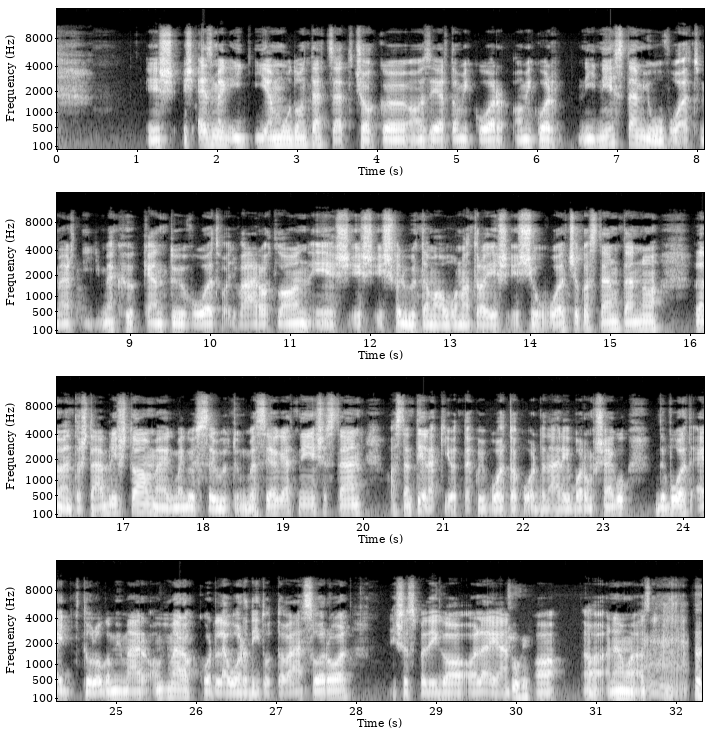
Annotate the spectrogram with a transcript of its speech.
És, és ez meg így ilyen módon tetszett, csak azért, amikor, amikor így néztem, jó volt, mert így meghökkentő volt, vagy váratlan, és, és, és felültem a vonatra, és, és jó volt, csak aztán utána lement a stáblista, meg, meg összeültünk beszélgetni, és aztán, aztán tényleg kijöttek, hogy voltak ordinári baromságok, de volt egy dolog, ami már, ami már akkor leordított a vászorról, és ez pedig a, a leján, a, a, nem, az,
